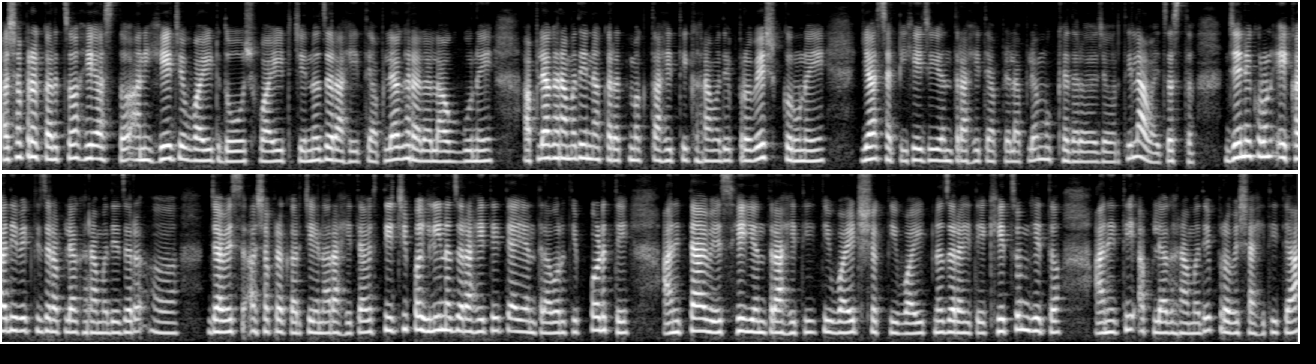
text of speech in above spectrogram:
अशा प्रकारचं हे असतं आणि हे जे वाईट दोष वाईट जे नजर आहे ते आपल्या घराला लागू नये. आपल्या घरामध्ये नकारात्मकता आहे ती घरामध्ये प्रवेश करू नये. यासाठी हे जे यंत्र आहे ते आपल्याला आपल्या मुख्य दरवाजावरती लावायचं असतं. जेणेकरून एखादी व्यक्ती जर आपल्या घरामध्ये जर ज्यावेळेस अशा प्रकारची येणार आहे त्यावेळेस तिची पहिली नजर आहे ते त्या यंत्रावरती पडते आणि त्यावेळेस हे यंत्र आहे ती ती वाईट शक्ती वाईट नजर आहे ते खेचून घेतं आणि ती आपल्या घरामध्ये प्रवेश आहे. ती त्या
